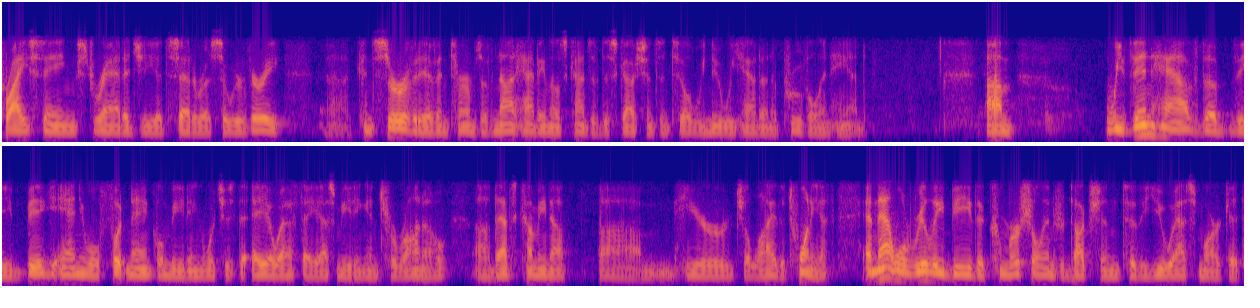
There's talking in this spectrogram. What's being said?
pricing, strategy, et cetera. So we're very uh, conservative in terms of not having those kinds of discussions until we knew we had an approval in hand. Um, we then have the the big annual foot and ankle meeting, which is the AOFAS meeting in Toronto. Uh, that's coming up um, here July the 20th, and that will really be the commercial introduction to the U.S. market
